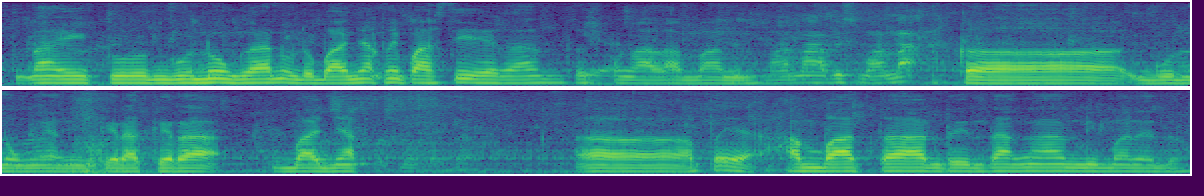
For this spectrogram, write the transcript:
naik turun gunung kan udah banyak nih pasti ya kan. Terus Iya. pengalaman Mana habis mana? ke gunung yang kira-kira banyak eh, apa ya hambatan, rintangan di mana tuh.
